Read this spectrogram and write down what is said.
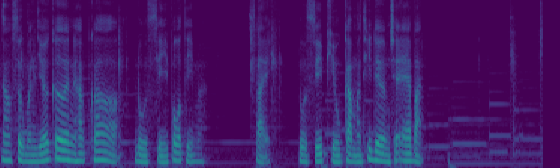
เราสึกมันเยอะเกินนะครับ ก็ดูดสีปกติมา ใส่ดูดสีผิวกลับมาที่เดิมใช้แอร์บัตโอเค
